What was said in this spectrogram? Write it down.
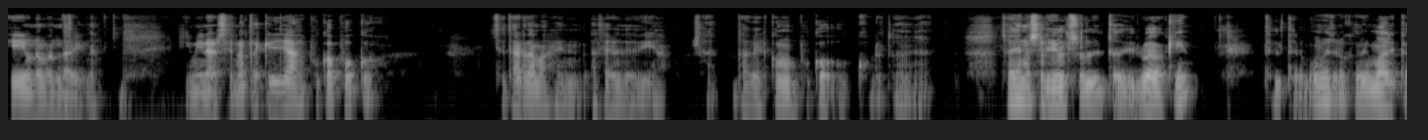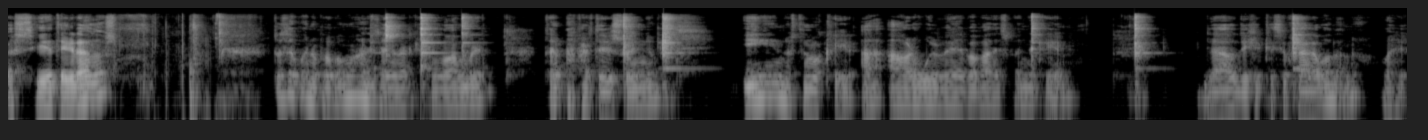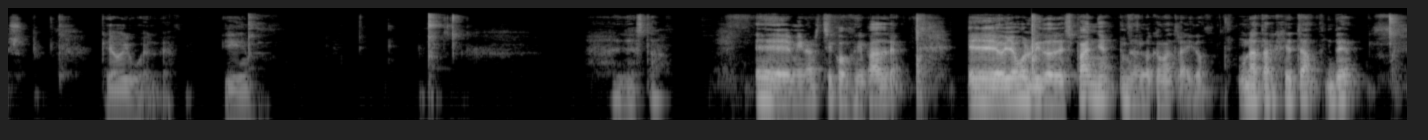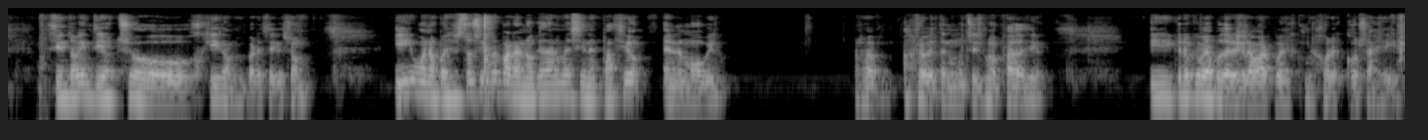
y una mandarina. Y mirar, se nota que ya poco a poco se tarda más en hacer de día. O sea, todavía es como un poco oscuro. Todavía, todavía no ha salido el sol del todo. Y luego aquí el termómetro que me marca 7 grados. Entonces, bueno, pues vamos a desayunar que tengo hambre, aparte del sueño. Y nos tenemos que ir. Ah, ahora vuelve papá de España que ya os dije que se fue a la boda, ¿no? Pues eso, que hoy vuelve. Y... Ya está. Eh, mirad chicos, mi padre eh, hoy ha volvido de España mirad lo que me ha traído. Una tarjeta de 128 gigas me parece que son. Y bueno, pues esto sirve para no quedarme sin espacio en el móvil. O sea, ahora voy a tener muchísimo espacio. Y creo que voy a poder grabar pues mejores cosas y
